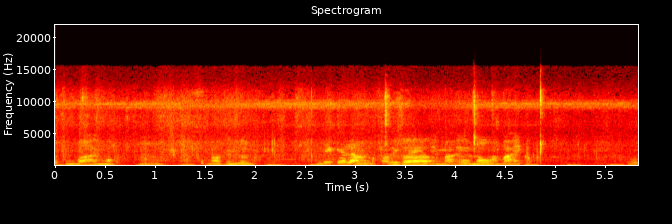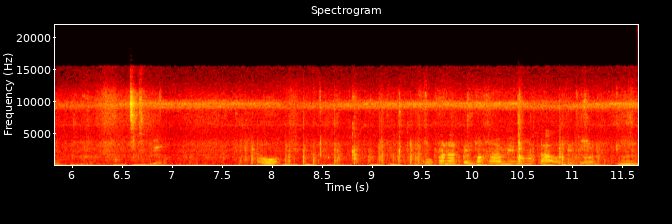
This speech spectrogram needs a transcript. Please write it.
dating bahay mo. Hmm. Natin doon. Hindi, kailangan makawin sa- tayo. Yung bahay, bahay ko. Oh. Oh. Bukan natin baka may mga tao din doon. Hmm.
